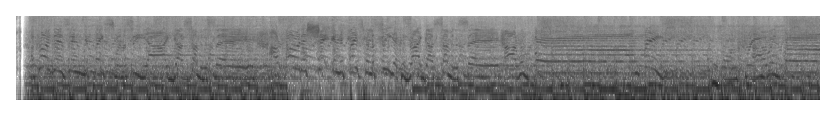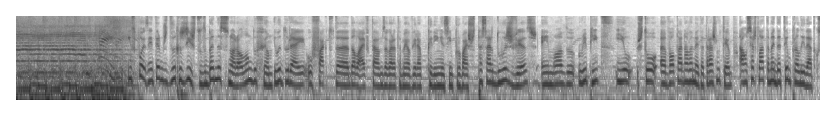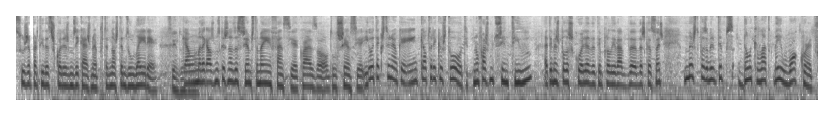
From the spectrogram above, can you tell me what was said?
E depois, em termos de registro de banda sonora ao longo do filme, eu adorei o facto da, da live, que estávamos agora também a ouvir há bocadinho assim por baixo, passar duas vezes em modo repeat e eu estou a voltar novamente atrás no tempo. Há um certo lado também da temporalidade que surge a partir das escolhas musicais, não é? Portanto, nós temos o Leire, Sem que é uma daquelas músicas que nós associamos também à infância, quase, ou adolescência. E eu até questionei, ok, em que altura é que eu estou? Tipo, não faz muito sentido, até mesmo pela escolha da temporalidade da- das canções, mas depois ao mesmo tempo dão aquele lado meio awkward,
